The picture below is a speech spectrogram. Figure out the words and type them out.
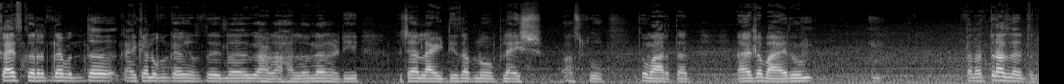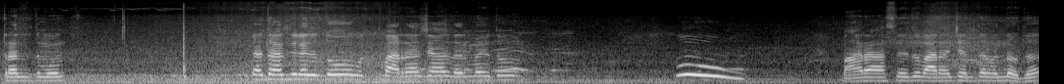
काहीच करत नाही पण तर काय काय लोक काय करतात त्याला हलवण्यासाठी त्याच्या लाईटीचा आपलं फ्लॅश असतो तो मारतात. नाही तर बाहेरून त्याला त्रास देतात. त्रास जातो म्हणून त्या त्रास दिला जातो बाराच्या दरम्यान येतो. बारा असले तर बाराच्या नंतर बंद होतं.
